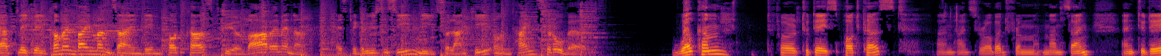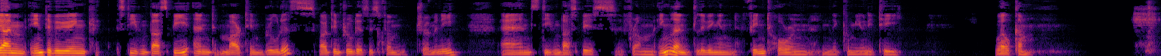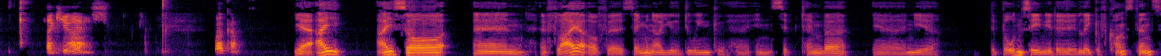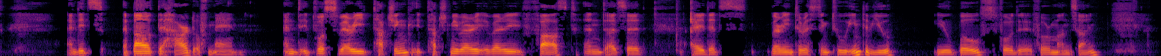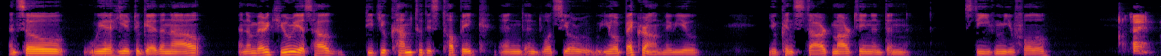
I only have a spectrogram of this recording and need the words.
Herzlich willkommen bei Mannsein, dem Podcast für wahre Männer. Es begrüßen Sie Nils Solanki und Heinz Robert. Welcome for today's podcast. I'm Heinz Robert from Mannsein, and today I'm interviewing Stephen Busby and Martin Brudes. Martin Brudes is from Germany, and Stephen Busby is from England, living in Findhorn in the community. Welcome. Thank you, Hans. Welcome. Yeah, I I saw an, a flyer of a seminar you're doing uh, in September uh, near the Bodensee, near the Lake of Constance, and it's about the heart of man. And it was very touching. It touched me very, very fast. And I said, "Hey, that's very interesting to interview you both for the for Mannsein." And so we are here together now, and I'm very curious how did you come to this topic, and and what's your your background? Maybe you you can start, Martin, and then Stephen, you follow. Okay.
